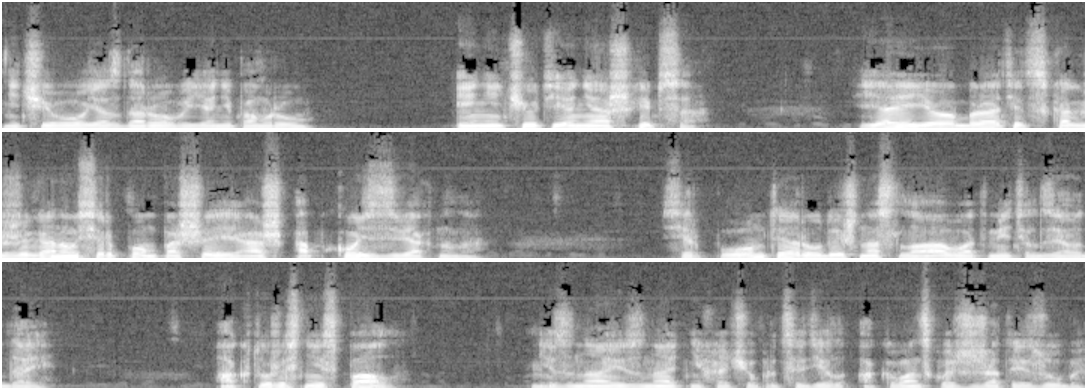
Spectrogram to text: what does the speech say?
«Ничего, я здоровый, я не помру». «И ничуть я не ошибся». Я ее, братец, как жигану серпом по шее, аж об кость звякнула. «Серпом ты орудуешь на славу», — отметил Дзяодай. «А кто же с ней спал?» «Не знаю и знать не хочу», — процедил Акван сквозь сжатые зубы.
